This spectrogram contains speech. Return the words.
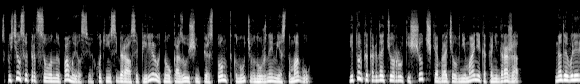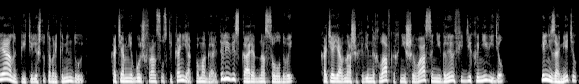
Спустился в операционную, помылся. Хоть и не собирался оперировать, но указующим перстом ткнуть в нужное место могу. И только когда тер руки щеточкой, обратил внимание, как они дрожат. Надо валериану пить или что там рекомендуют. Хотя мне больше французский коньяк помогает. Или вискарь односолодовый. Хотя я в наших винных лавках ни Шиваса, ни Гленфиддиха не видел. Или не заметил.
